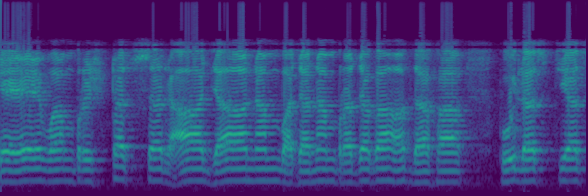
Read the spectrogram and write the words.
एवं पृष्ठः स राजानं वचनं प्रजगादः। पुलस्त्य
